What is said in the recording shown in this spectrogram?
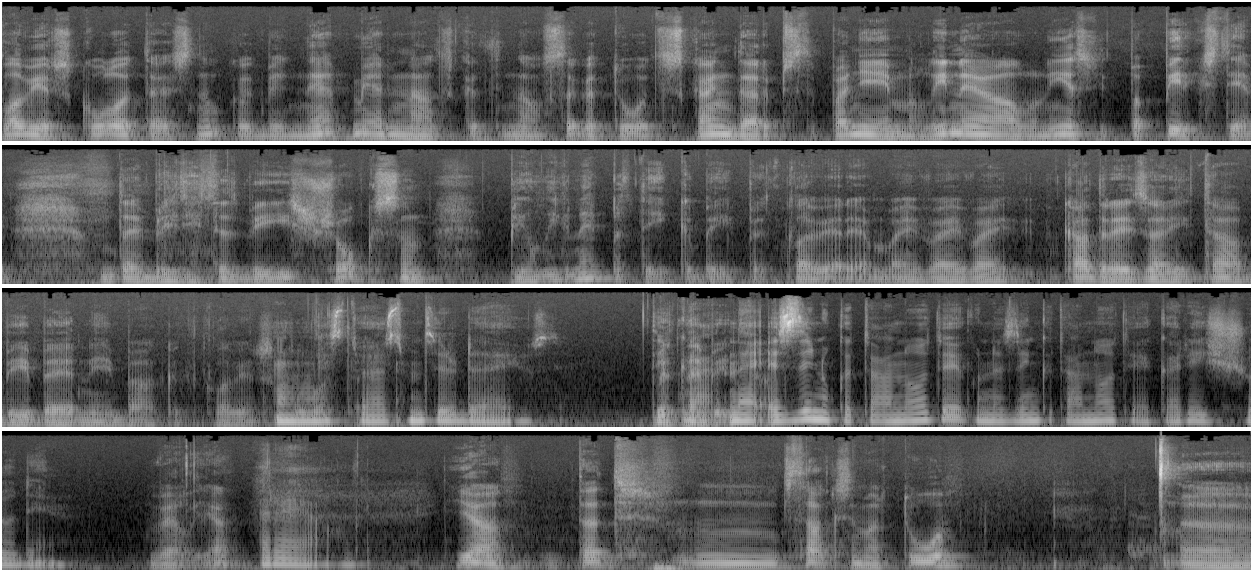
klavieres skolotājs nu, bija neapmierināts, ka nav sagatavots skaņdarbs, paņēma lineālu un iesvīt pa pirkstiem. Un tajā brīdī tas bija īsts šoks. Un, Pilnīgi nepatīk, ka bija pret klavieriem. Vai, vai, vai kādreiz arī tā bija bērnībā, kad klavieres skolotājs? Es to esmu dzirdējusi. Tikai, ne, es zinu, ka tā notiek, un es zinu, ka tā notiek arī šodien. Vēl, ja? Reāli. Jā, tad mm, sāksim ar to. Uh,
